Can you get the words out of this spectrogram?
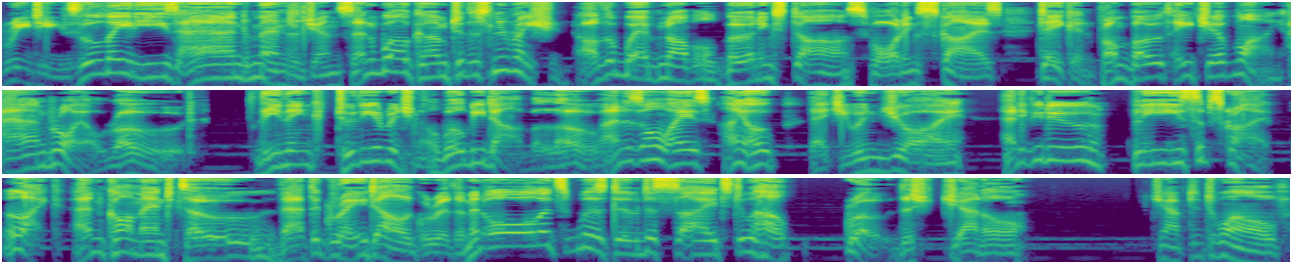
Greetings, ladies and gentlemen, and welcome to this narration of the web novel Burning Stars, Falling Skies, taken from both HFY and Royal Road. The link to the original will be down below, and as always, I hope that you enjoy. And if you do, please subscribe, like, and comment so that the great algorithm and all its wisdom decides to help grow this channel. Chapter 12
